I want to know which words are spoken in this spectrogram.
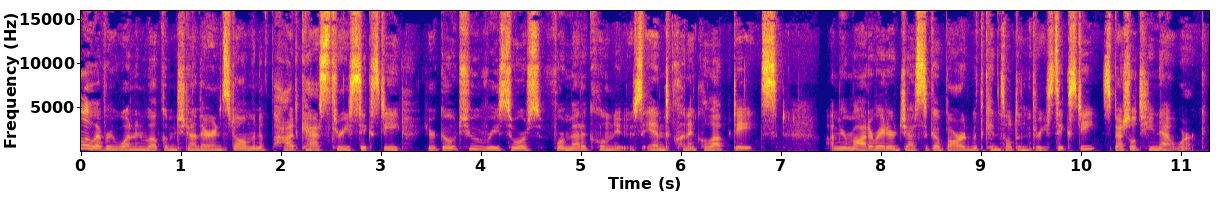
Hello, everyone, and welcome to another installment of Podcast 360, your go to resource for medical news and clinical updates. I'm your moderator, Jessica Bard with Consultant 360 Specialty Network.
